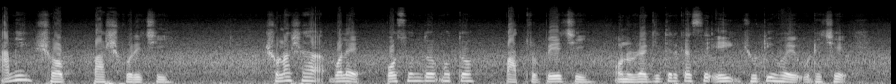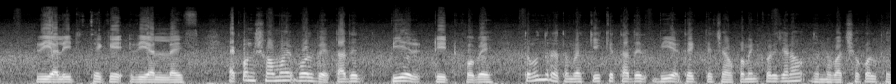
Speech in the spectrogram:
আমি সব পাশ করেছি। সোনা বলে, পছন্দ মতো পাত্র পেয়েছি। অনুরাগীদের কাছে এই ঝুটি হয়ে উঠেছে রিয়ালিটি থেকে রিয়াল লাইফ। এখন সময় বলবে তাদের বিয়ের ডেট কবে। তো বন্ধুরা, তোমরা কে কে তাদের বিয়ে দেখতে চাও, কমেন্ট করে জানাও। ধন্যবাদ সকলকে।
